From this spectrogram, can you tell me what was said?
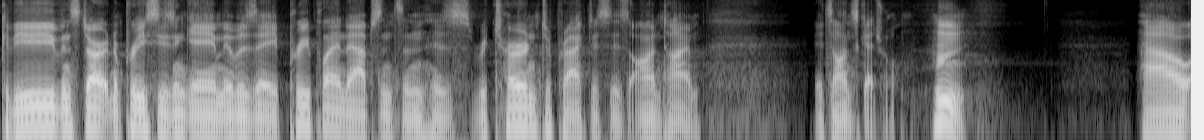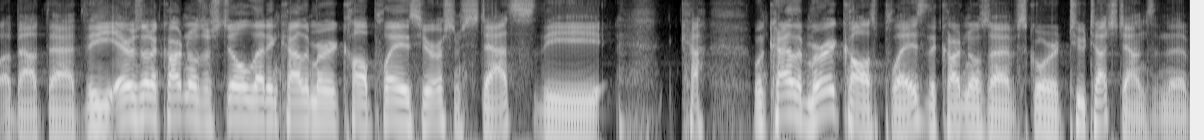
Could even start in a preseason game? It was a pre-planned absence, and his return to practice is on time. It's on schedule. Hmm. How about that? The Arizona Cardinals are still letting Kyler Murray call plays. Here are some stats. The when Kyler Murray calls plays, the Cardinals have scored two touchdowns in the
